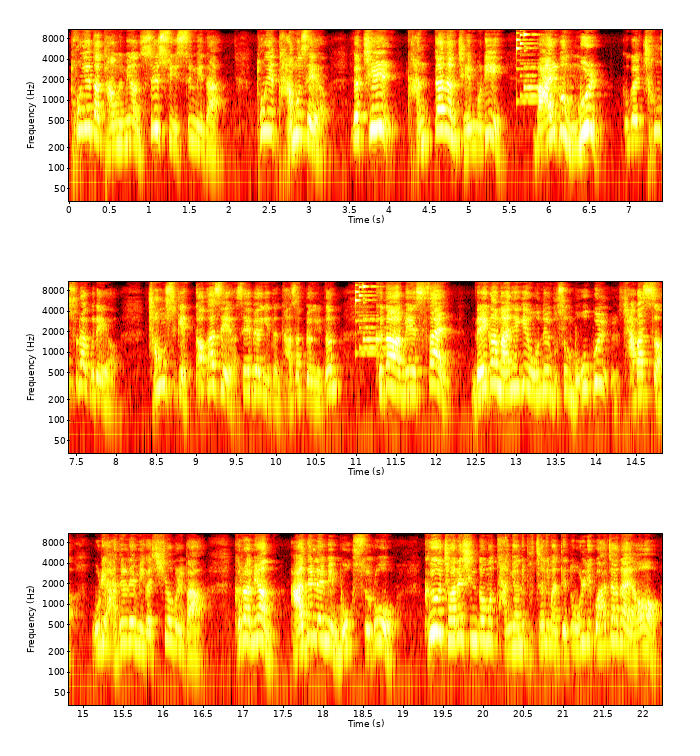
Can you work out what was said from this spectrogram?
통에다 담으면 쓸 수 있습니다. 통에 담으세요. 그러니까 제일 간단한 재물이 맑은 물. 그걸 청수라 그래요. 정수기에 떠가세요. 세 병이든 다섯 병이든. 그 다음에 쌀. 내가 만약에 오늘 무슨 목을 잡았어. 우리 아들내미가 시험을 봐. 그러면 아들내미 몫으로 그 절의 신도면 당연히 부처님한테도 올리고 하잖아요.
